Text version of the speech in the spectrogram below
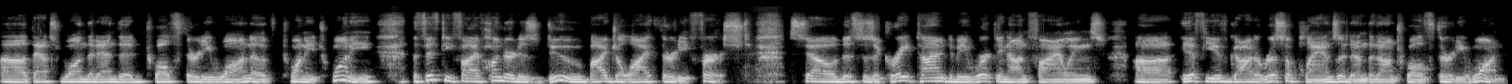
uh, that's one that ended 1231 of 2020, the 5500 is due by July 31st. So, this is a great time to be working on filings uh, if you've got ERISA plans that ended on 1231.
